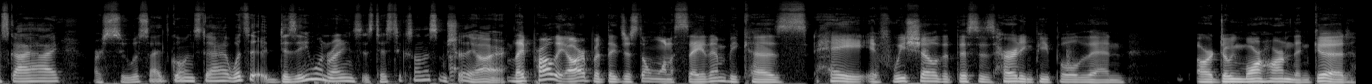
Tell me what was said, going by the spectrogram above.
sky high? Are suicides going sky high? What's it? Does anyone writing statistics on this? I'm sure they are. they probably are, but they just don't want to say them because, hey, if we show that this is hurting people, then are doing more harm than good,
